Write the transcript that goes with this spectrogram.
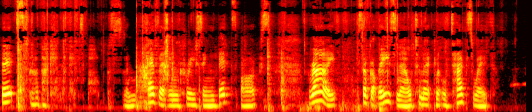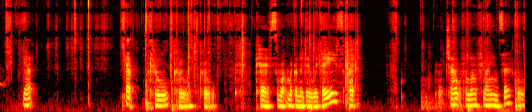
Bits, go back in the bits box. And ever increasing bits box. Right, so I've got these now to make little tags with. Yep. Yep, cool, cool, cool. Okay, so what am I going to do with these? I, watch out for low flying circles.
